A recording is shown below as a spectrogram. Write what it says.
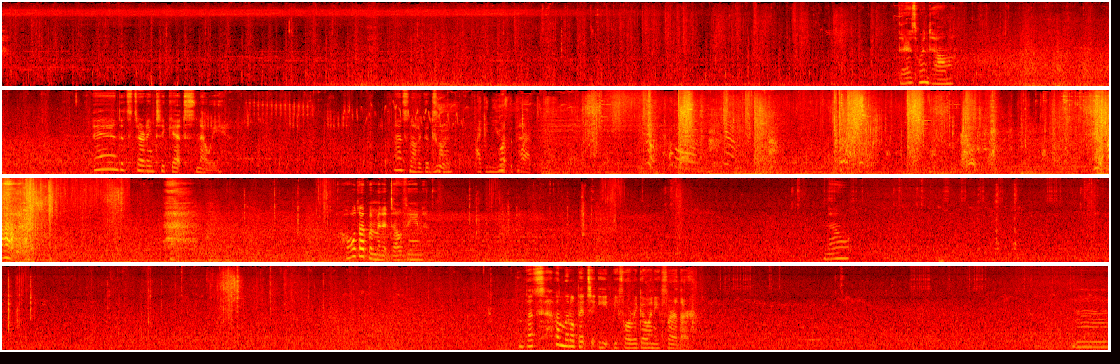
There's Windhelm. And it's starting to get snowy. That's not a good sign. I can use What? the practice. Ah. Hold up a minute, Delphine. No. Let's have a little bit to eat before we go any further. Mm.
